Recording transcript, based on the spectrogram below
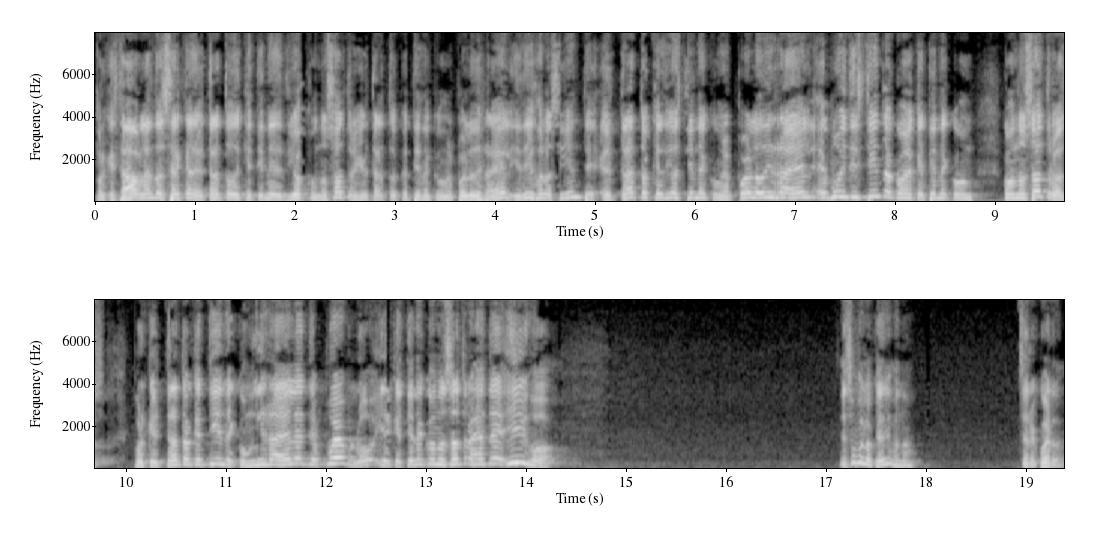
porque estaba hablando acerca del trato que tiene Dios con nosotros y el trato que tiene con el pueblo de Israel. Y dijo lo siguiente, el trato que Dios tiene con el pueblo de Israel es muy distinto con el que tiene con, con nosotros, porque el trato que tiene con Israel es de pueblo y el que tiene con nosotros es de hijo. Eso fue lo que dijo, ¿no? ¿Se recuerda?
